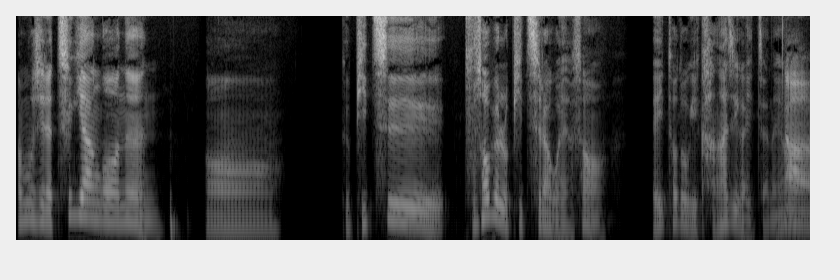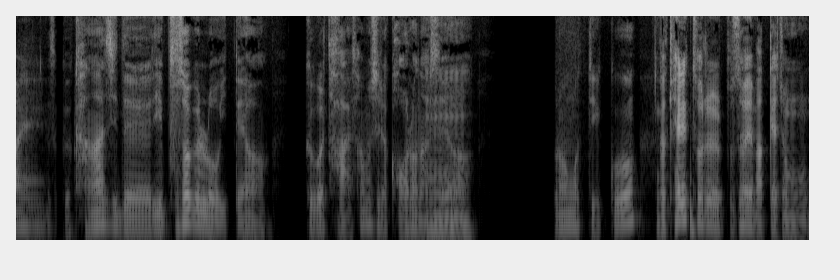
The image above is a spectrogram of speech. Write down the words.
사무실에 특이한 거는 어 그 Bits 부서별로 Bits라고 해서 Datadog이 강아지가 있잖아요. 아, 예. 그래서 그 강아지들이 부서별로 있대요. 그걸 다 사무실에 걸어놨어요. 음. 그런 것도 있고, 그러니까 캐릭터를 부서에 맞게 좀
